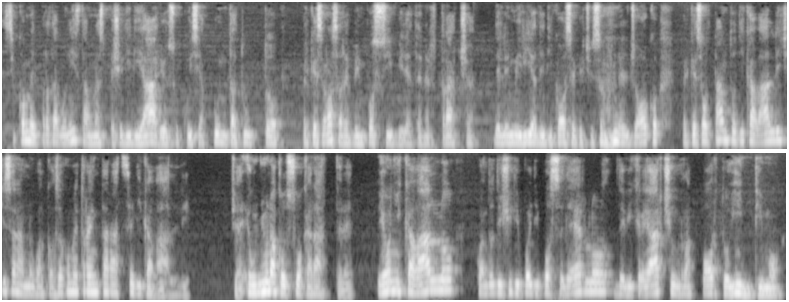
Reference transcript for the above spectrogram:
siccome il protagonista ha una specie di diario su cui si appunta tutto, perché sennò sarebbe impossibile tenere traccia delle miriadi di cose che ci sono nel gioco, perché soltanto di cavalli ci saranno qualcosa come 30 razze di cavalli, cioè ognuna col suo carattere, e ogni cavallo, quando decidi poi di possederlo, devi crearci un rapporto intimo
